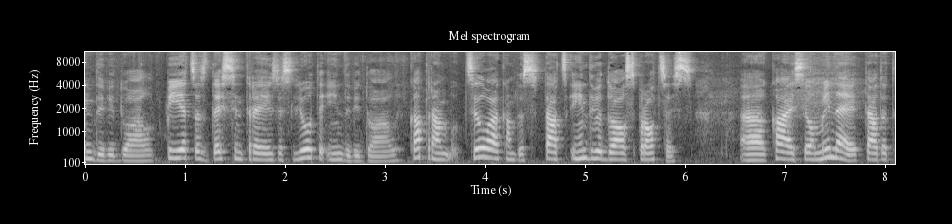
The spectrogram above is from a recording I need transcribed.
individuāli. Piecas, desmit reizes ļoti individuāli. Katram cilvēkam tas ir tāds individuāls process. Kā jau minēju, tātad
